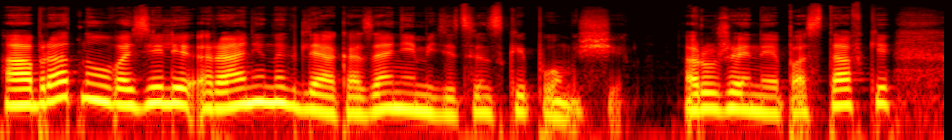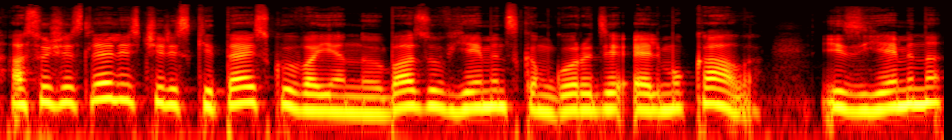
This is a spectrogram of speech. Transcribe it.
а обратно увозили раненых для оказания медицинской помощи. Оружейные поставки осуществлялись через китайскую военную базу в йеменском городе Эль-Мукала. Из Йемена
